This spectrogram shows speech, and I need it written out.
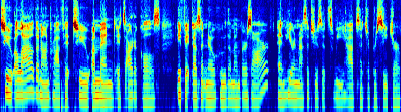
to allow the nonprofit to amend its articles if it doesn't know who the members are. And here in Massachusetts, we have such a procedure.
